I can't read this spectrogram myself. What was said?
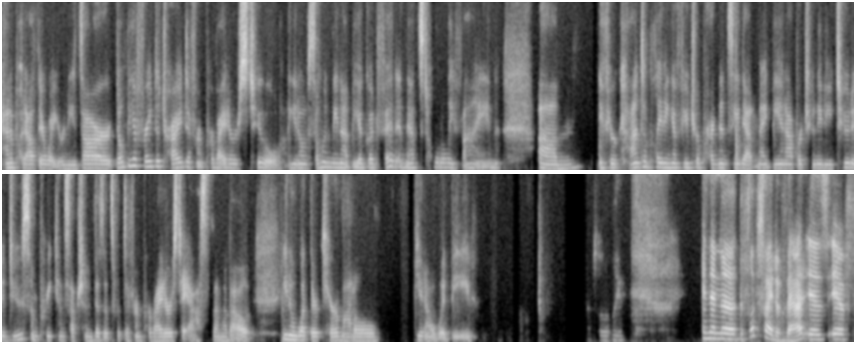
kind of put out there what your needs are. Don't be afraid to try different providers too. You know, someone may not be a good fit, and that's totally fine. Um, if you're contemplating a future pregnancy, that might be an opportunity too to do some preconception visits with different providers to ask them about, you know, what their care model, you know, would be. Absolutely. And then the the flip side of that is if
